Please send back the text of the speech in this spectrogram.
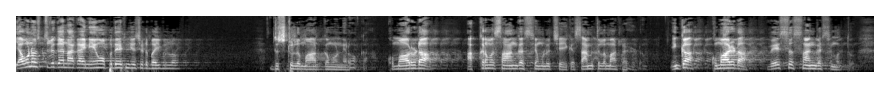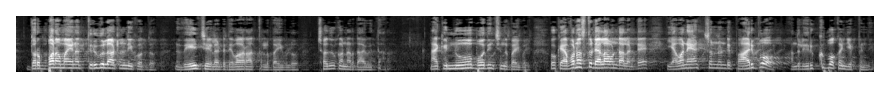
యవనస్తుడిగా నాకు ఆయన ఏం ఉపదేశం చేశాడు బైబిల్లో? దుష్టుల మార్గము నిలవక కుమారుడా అక్రమ సాంగస్యములు చేయక. సామెతలు మాట్లాడాడు. ఇంకా కుమారుడా వేస సాంగస్యమొద్దు. దుర్బలమైన తిరుగులాటలు నీకొద్దు. నువ్వేం చేయాలంటే దివారాత్రులు బైబిల్ చదువుకున్నారు దావిద్దారు నాకు ఎన్నో బోధించింది బైబిల్. ఒక యవనస్తుడు ఎలా ఉండాలంటే యవనేచ్చల నుండి పారిపో అందులో ఇరుక్కుపోకని చెప్పింది.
